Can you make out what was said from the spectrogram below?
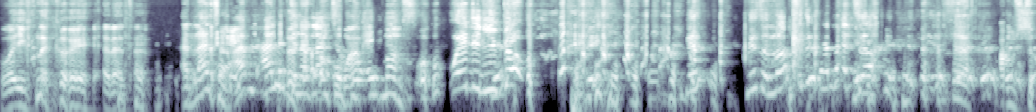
Where are you gonna go at that time? Atlanta. I, I lived in Atlanta for eight months. Where did you go? there's, a lot to do in Atlanta. I'm sure.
